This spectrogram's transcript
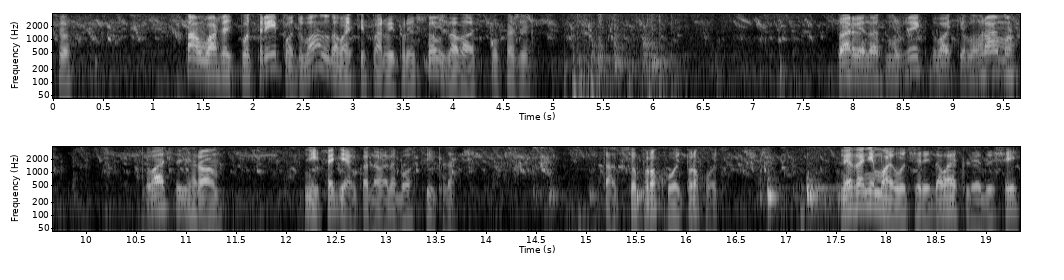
Все. Там важать по 3, по 2. Ну давай ти перший прийшов, залазь, покажи. Перший у нас мужик 2 кг 20 грам. Ні, це дівка, напевно, бо світла. Так, все, проходь, проходь. Не занимай очередь, давай следующий.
